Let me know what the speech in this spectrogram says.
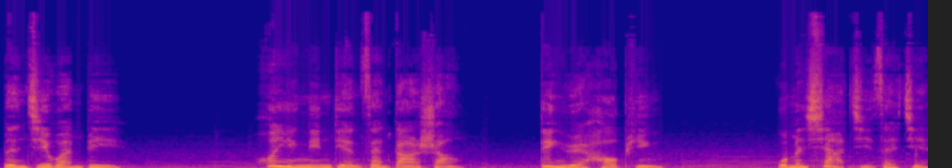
本集完毕，欢迎您点赞、打赏、订阅、好评，我们下集再见。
